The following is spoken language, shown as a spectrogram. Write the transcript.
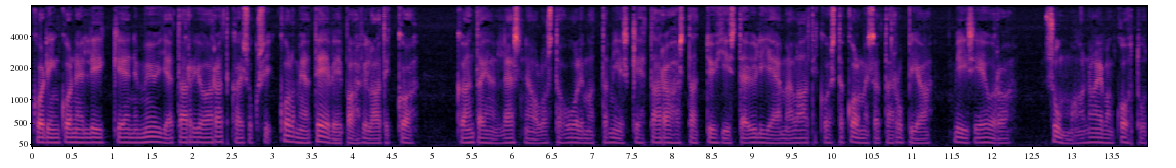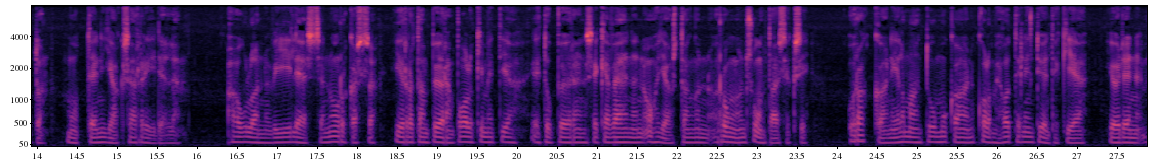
Kodin koneliikkeen myyjä tarjoaa ratkaisuksi kolmea TV-pahvilaatikkoa. Kantajan läsnäolosta huolimatta mies kehtaa rahastaa tyhjistä ylijäämälaatikoista 300 rupiaa, 5 euroa. Summa on aivan kohtuuton, mutta en jaksa riidellä. Aulan viileässä nurkassa irrotan pyörän polkimet ja etupyörän sekä väännän ohjaustangon rungon suuntaiseksi. Urakkaan ilmaantuu mukaan kolme hotellin työntekijää, joiden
